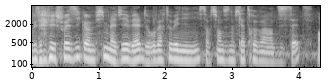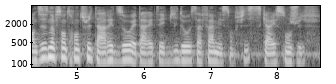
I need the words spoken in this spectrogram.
Vous avez choisi comme film La vie est belle de Roberto Benigni, sorti en 1997. En 1938, à Arezzo est arrêté Guido, sa femme et son fils, car ils sont juifs.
